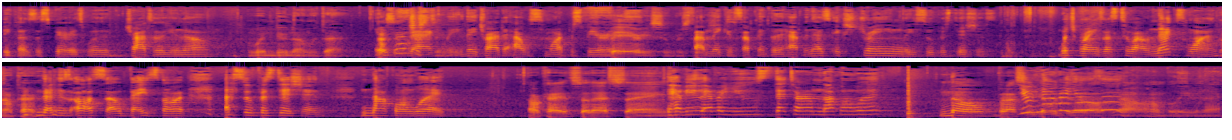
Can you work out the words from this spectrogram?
because the spirits would try to you know Wouldn't do nothing with that. That's exactly interesting. they try to outsmart the spirits Very superstitious. by making something good happen. That's extremely superstitious. Which brings us to our next one. Okay. that is also based on a superstition. Knock on wood. Okay, so that's saying Have you ever used that term, knock on wood? no, but I see You've people never do it used all. it? No, I don't believe in that.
